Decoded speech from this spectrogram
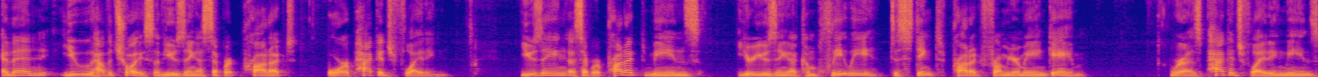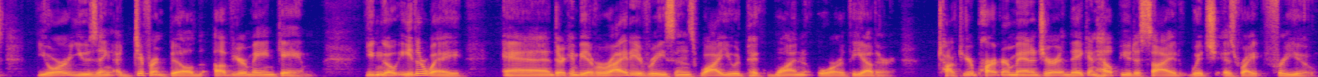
And then you have a choice of using a separate product or package flighting. Using a separate product means you're using a completely distinct product from your main game. Whereas package flighting means you're using a different build of your main game. You can go either way, and there can be a variety of reasons why you would pick one or the other talk to your partner manager, and they can help you decide which is right for you.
